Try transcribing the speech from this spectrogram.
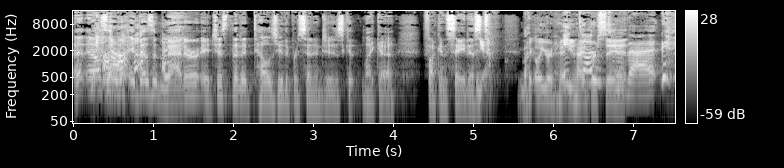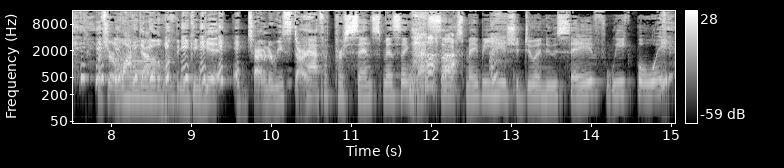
And and also, it doesn't matter. It's just that it tells you the percentages like a fucking sadist. Yeah. Like, oh, you're at It does 99%, do that. but you're locked out of the one thing you can get. Time to restart. Half a percent's missing. That sucks. Maybe you should do a new save, weak boy.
